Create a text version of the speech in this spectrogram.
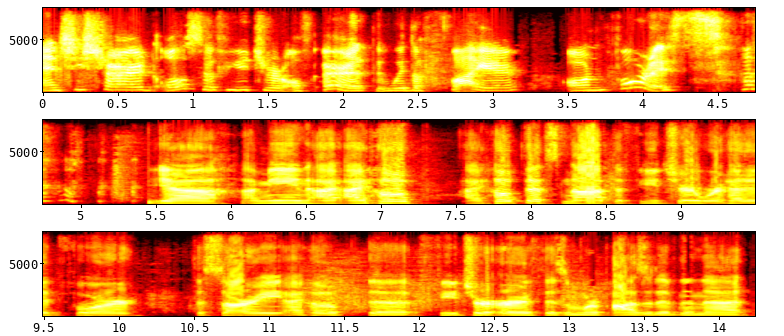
and she shared also future of earth with a fire on forests Yeah, I mean, I, I hope I hope that's not the future we're headed for. The sorry, I hope the future Earth is more positive than that.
